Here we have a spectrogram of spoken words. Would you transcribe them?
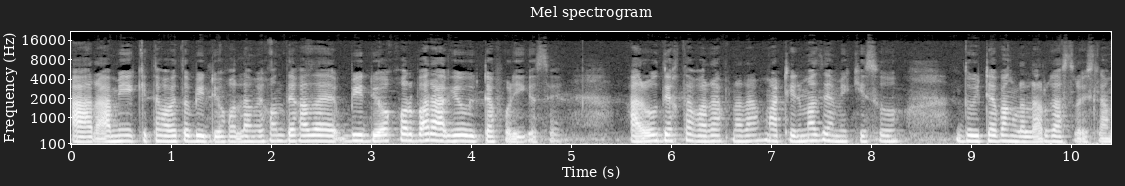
আর আমি কিতা হয়তো ভিডিও করলাম। এখন দেখা যায় ভিডিও করবার আগেও একটা পড়ে গেছে। আর ও দেখতে পারা আপনারা, মাটির মাঝে আমি কিছু দুইটা বাংলা লাউর গাছ রয়েছিলাম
